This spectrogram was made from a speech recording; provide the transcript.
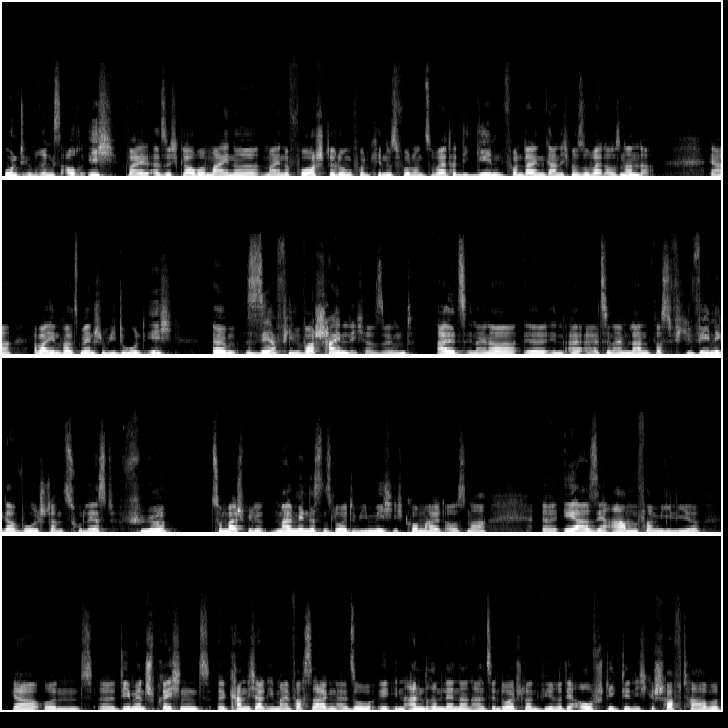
und übrigens auch ich, weil, also ich glaube, meine, meine Vorstellungen von Kindeswohl und so weiter, die gehen von deinen gar nicht mal so weit auseinander. Ja, aber jedenfalls Menschen wie du und ich ähm, sehr viel wahrscheinlicher sind als in einer, äh, in, äh, als in einem Land, was viel weniger Wohlstand zulässt für zum Beispiel mal mindestens Leute wie mich. Ich komme halt aus einer äh, eher sehr armen Familie, ja, und äh, dementsprechend äh, kann ich halt eben einfach sagen, also äh, in anderen Ländern als in Deutschland wäre der Aufstieg, den ich geschafft habe,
